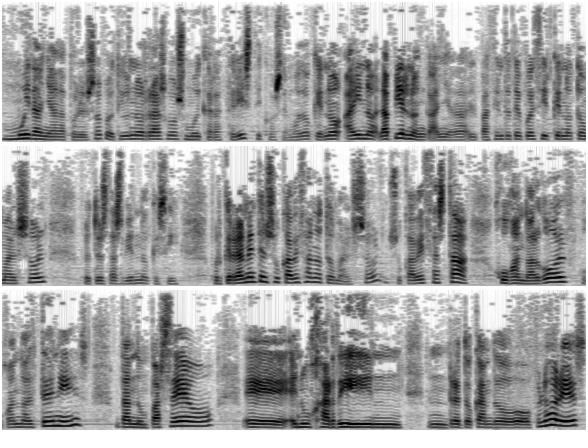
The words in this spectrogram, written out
muy dañada por el sol, porque tiene unos rasgos muy característicos, de modo que no, ahí no, la piel no engaña. El paciente te puede decir que no toma el sol, pero tú estás viendo que sí, porque realmente en su cabeza no toma el sol. Su cabeza está jugando al golf, jugando al tenis, dando un paseo, eh, en un jardín retocando flores,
